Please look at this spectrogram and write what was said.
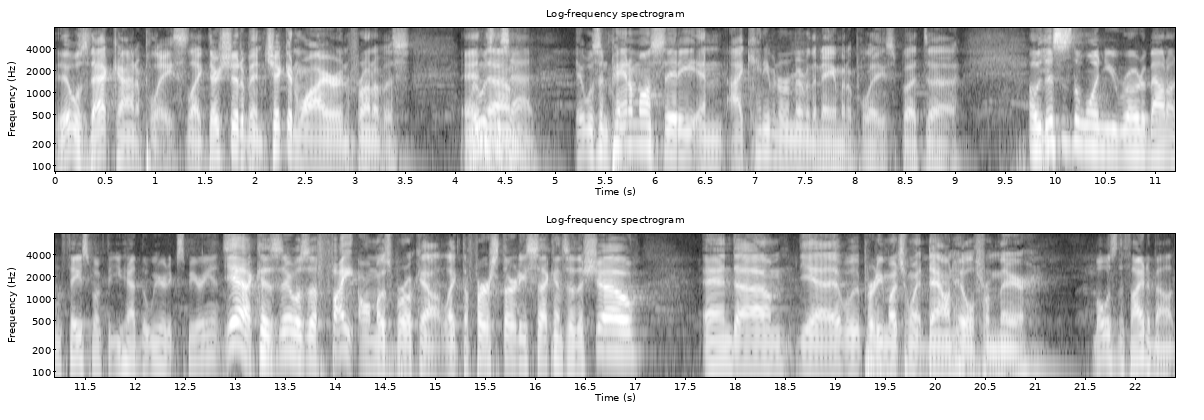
it was that kind of place. Like there should have been chicken wire in front of us. And, Where was this um, at? It was in Panama City, and I can't even remember the name of the place, but. Uh, Oh, this is the one you wrote about on Facebook that you had the weird experience? Yeah, because there was a fight almost broke out, like the first 30 seconds of the show. And um, yeah, it pretty much went downhill from there. What was the fight about?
